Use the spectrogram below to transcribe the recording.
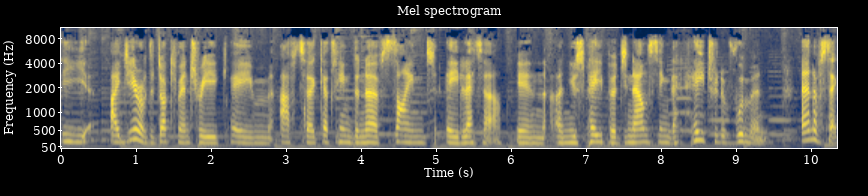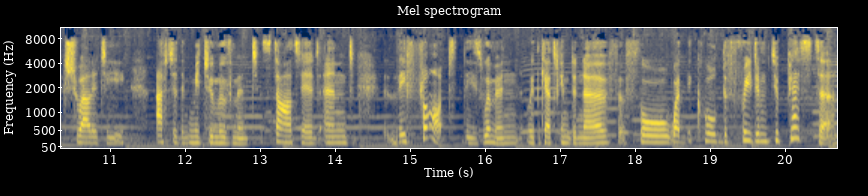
the idea of the documentary came after Catherine Deneuve signed a letter in a newspaper denouncing the hatred of women and of sexuality after the Me Too movement started. And they fought, these women, with Catherine Deneuve for what they called the freedom to pester.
